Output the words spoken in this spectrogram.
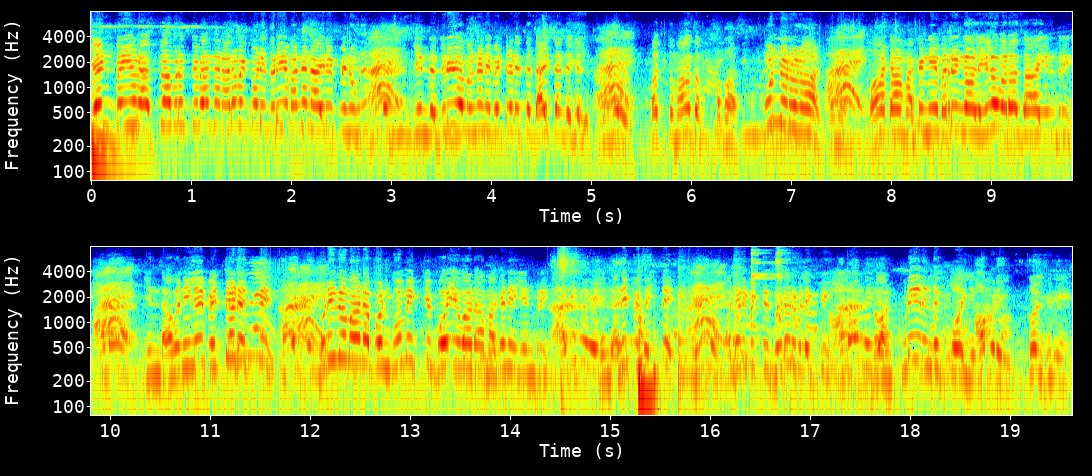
என் பெயர் அஸ்தாபுரத்து வந்த அறுவை கொடி துரிய மன்னன் இருப்பினும் இந்த துரிய மன்னனை பெற்றெடுத்த தாய் தந்தைகள் பத்து மாதம். முன்னொரு நாள் பாட்டா மகனே வருங்கால இளவரசா என்று இந்த அவனிலே பெற்றெடுத்து புனிதமான பொன் பூமிக்கு போய் வாடா மகனே என்று அனுப்பி வைத்து நடுவிட்டு சுடர் விளக்கு நான் குடியிருந்த கோயில். அப்படி சொல்கிறேன்.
